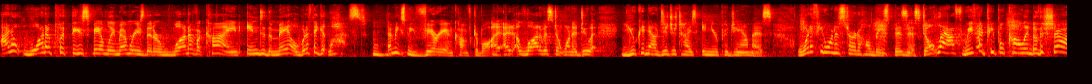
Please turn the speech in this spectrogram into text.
I don't want to put these family memories that are one of a kind into the mail. What if they get lost? Mm -hmm. That makes me very uncomfortable. Mm -hmm. I, I, a lot of us don't want to do it. You can now digitize in your pajamas. What if you want to start a home-based business? Don't laugh. We've had people call into the show.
